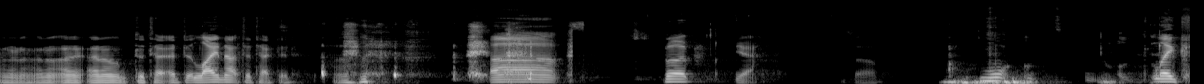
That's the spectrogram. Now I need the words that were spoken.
I don't know. I don't I, I don't detect lie not detected. uh, but yeah. Like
